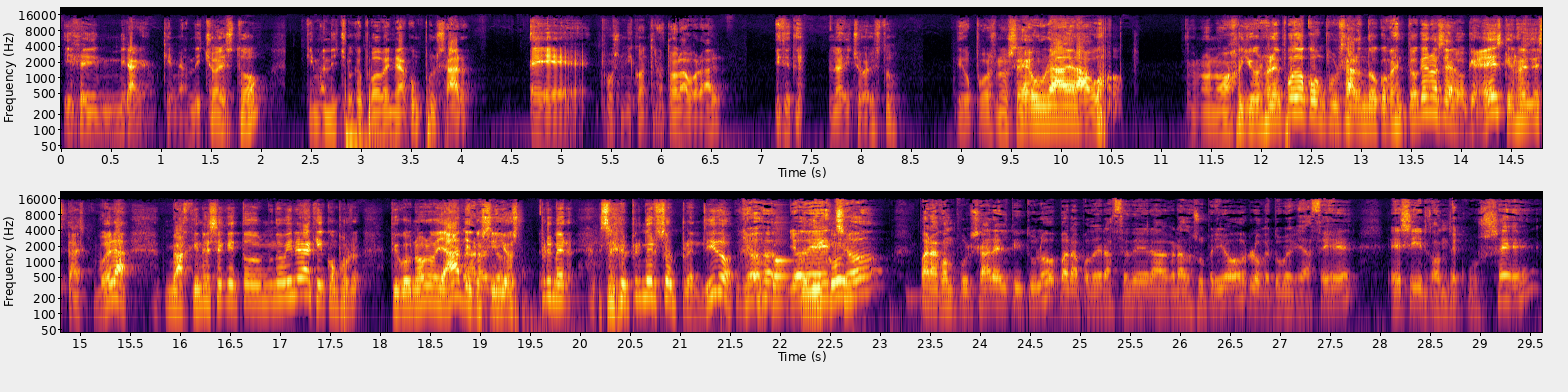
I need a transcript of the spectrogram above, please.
Y dije, mira, que, que me han dicho esto, que me han dicho que puedo venir a compulsar eh, pues mi contrato laboral. Dice, ¿quién le ha dicho esto? Digo, pues no sé, una de la U. No, no, yo no le puedo compulsar un documento que no sé lo que es, que no es de esta escuela. Imagínese que todo el mundo viniera aquí a compulsar. Digo, no, no, ya, Claro, digo, si yo- yo, soy, el primer, soy el primer sorprendido. Yo, yo de hecho, para compulsar el título, para poder acceder al grado superior, lo que tuve que hacer es ir donde cursé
